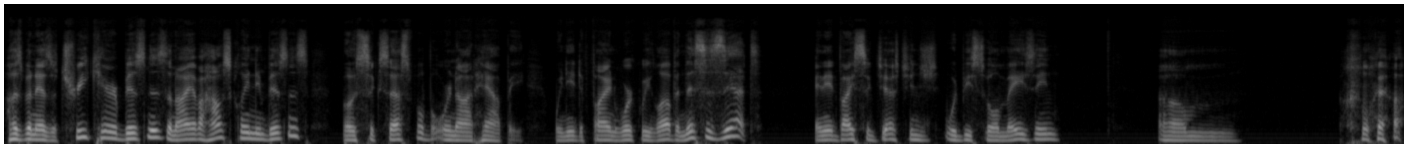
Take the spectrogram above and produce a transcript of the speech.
husband has a tree care business, and I have a house cleaning business. Both successful, but we're not happy. We need to find work we love, and this is it. Any advice, suggestions would be so amazing. Um, well,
